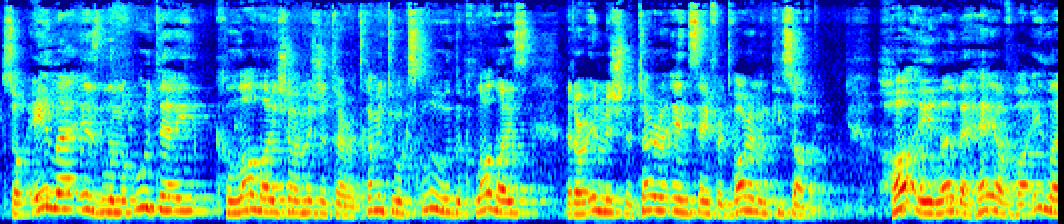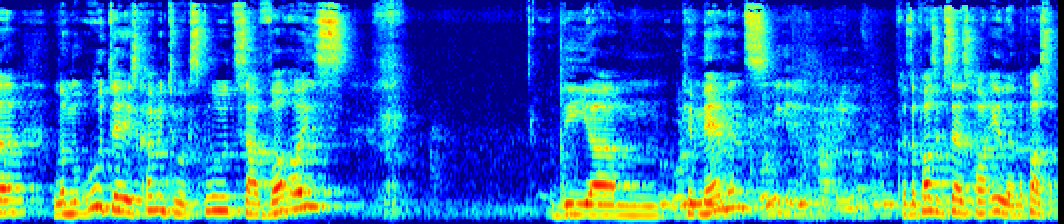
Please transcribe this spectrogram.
So Eila is limuute klalais shem Mishnah Torah. It's coming to exclude the klalais that are in Mishnah Torah in Sefer Dvarim and Kisavai. Ha'ela, the hay of ha'ela, limuute is coming to exclude sava'os the um, commandments. Where are we getting ha'ela from? Because the pasuk says ha'ela in the pasuk.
